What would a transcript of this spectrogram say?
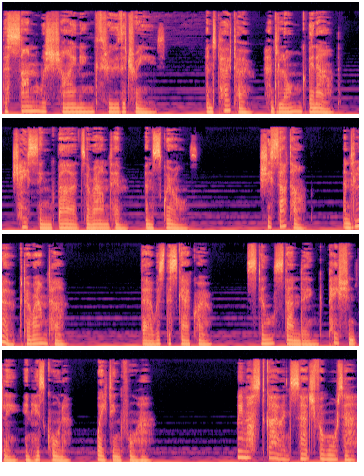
the sun was shining through the trees, and Toto had long been out chasing birds around him and squirrels. She sat up and looked around her. There was the scarecrow, still standing patiently in his corner, waiting for her. We must go and search for water,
